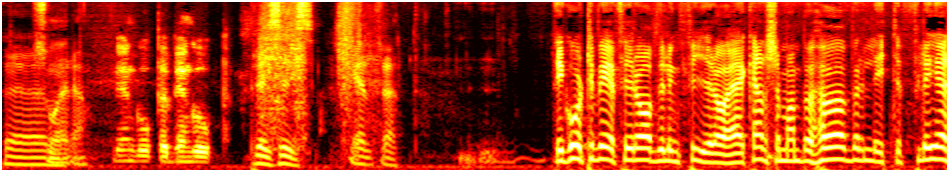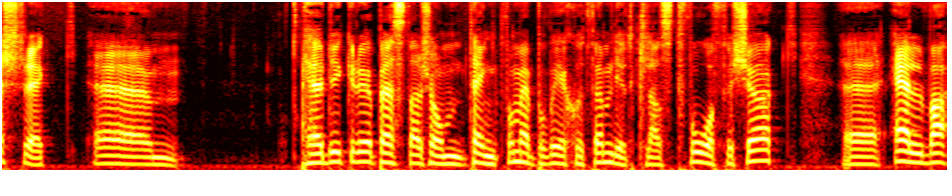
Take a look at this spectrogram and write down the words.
Så är det. Björn Goop är Björn Goop. Precis. Helt rätt. Vi går till V4 avdelning 4 och här kanske man behöver lite fler streck. Um, här dyker det upp hästar som tänkt vara med på V75. Det är ett klass 2-försök. Uh, 11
